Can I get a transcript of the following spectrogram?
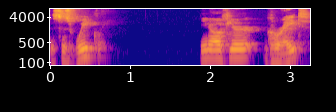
This is weekly. You know, if you're great,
